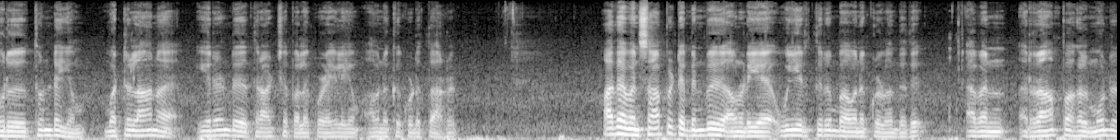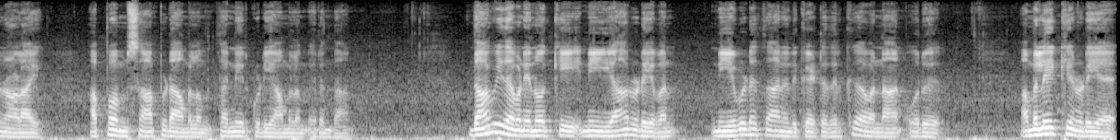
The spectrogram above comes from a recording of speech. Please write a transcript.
ஒரு துண்டையும் வற்றலான இரண்டு திராட்சை பல குழைகளையும் அவனுக்கு கொடுத்தார்கள். அது அவன் சாப்பிட்ட பின்பு அவனுடைய உயிர் திரும்ப அவனுக்குள் வந்தது. அவன் ராப்பகல் மூன்று நாளாய் அப்பம் சாப்பிடாமலும் தண்ணீர் குடியாமலும் இருந்தான். தாவீத் அவனை நோக்கி நீ யாருடையவன்? நீ எவ்விடத்தான்? என்று கேட்டதற்கு அவன் நான் ஒரு அமலேக்கியனுடைய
